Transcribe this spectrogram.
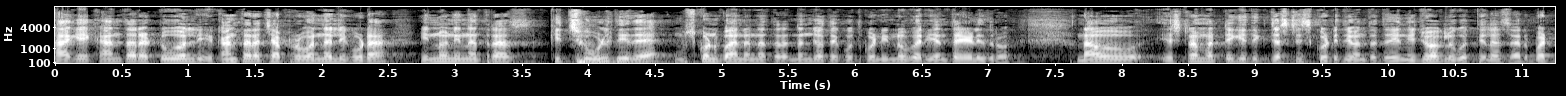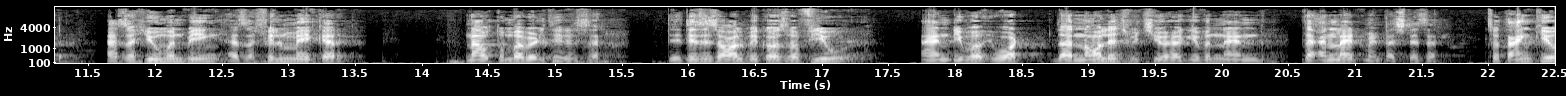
ಹಾಗೆ ಕಾಂತಾರ ಟೂ ಅಲ್ಲಿ ಕಾಂತಾರ ಚಾಪ್ಟರ್ ಒನ್ ಅಲ್ಲಿ ಕೂಡ ಇನ್ನೂ ನಿನ್ನ ಹತ್ರ ಕಿಚ್ಚು ಉಳಿದಿದೆ, ಮುಚ್ಕೊಂಡು ಬಾ ನನ್ನ ಹತ್ರ ನನ್ನ ಜೊತೆ ಕೂತ್ಕೊಂಡು ಇನ್ನೂ ಬರಿ ಅಂತ ಹೇಳಿದ್ರು. ನಾವು ಎಷ್ಟರ ಮಟ್ಟಿಗೆ ಇದಕ್ಕೆ ಜಸ್ಟಿಸ್ ಕೊಟ್ಟಿದ್ದೀವಿ ಅಂತ ನಿಜವಾಗ್ಲೂ ಗೊತ್ತಿಲ್ಲ sir but as a human being as a film maker ನಾವು ತುಂಬ ಬೆಳಿತೀವಿ sir. This is all because of you and your what the knowledge which you have given and the enlightenment ಅಷ್ಟೇ sir. So thank you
